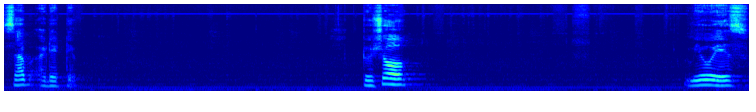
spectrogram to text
subadditive. to show mu is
